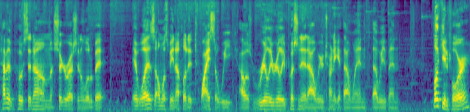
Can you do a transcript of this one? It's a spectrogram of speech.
haven't posted um Sugar Rush in a little bit. It was almost being uploaded twice a week. I was really, really pushing it out. We were trying to get that win that we've been looking for.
